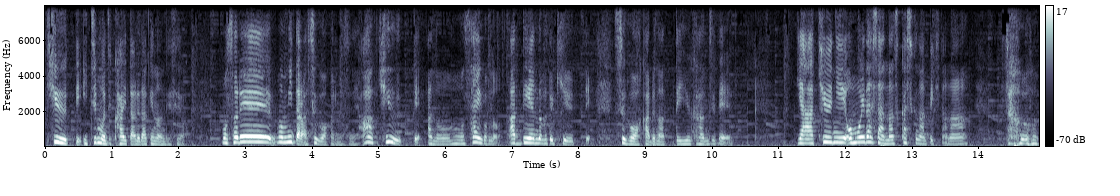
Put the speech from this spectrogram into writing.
Q って1文字書いてあるだけなんですよ。もうそれも見たらすぐ分かりますね。あ Q ってあのもう最後の「at the end of the Q」ってすぐ分かるなっていう感じでいや急に思い出したら懐かしくなってきたな。そう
